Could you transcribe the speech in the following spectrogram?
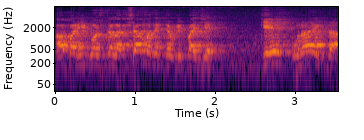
आपण ही गोष्ट लक्षामध्ये ठेवली पाहिजे की पुन्हा एकदा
